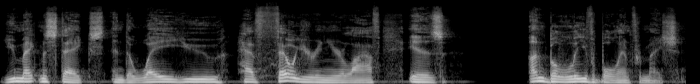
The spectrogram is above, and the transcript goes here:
you make mistakes and the way you have failure in your life is unbelievable information.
